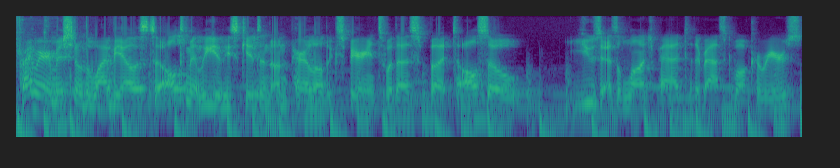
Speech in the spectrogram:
Primary mission of the YBL is to ultimately give these kids an unparalleled experience with us, but to also use it as a launch pad to their basketball careers,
